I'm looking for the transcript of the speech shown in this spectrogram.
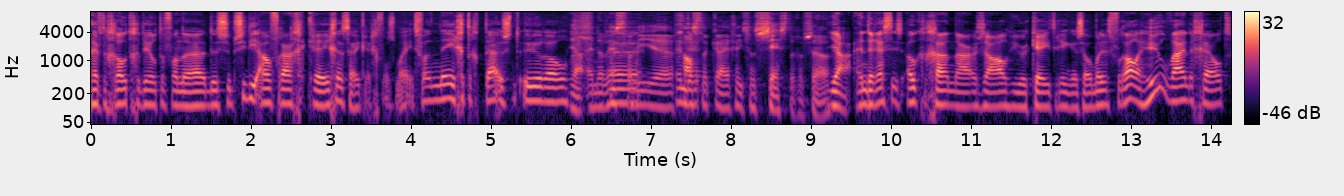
heeft een groot gedeelte van eh, de subsidieaanvraag gekregen. Zij kreeg volgens mij iets van 90.000 euro. Ja, en de rest van die eh, en de- gasten krijgen iets van 60 of zo. Ja, en de rest is ook gegaan naar zaalhuur, catering en zo. Maar er is vooral heel weinig geld,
